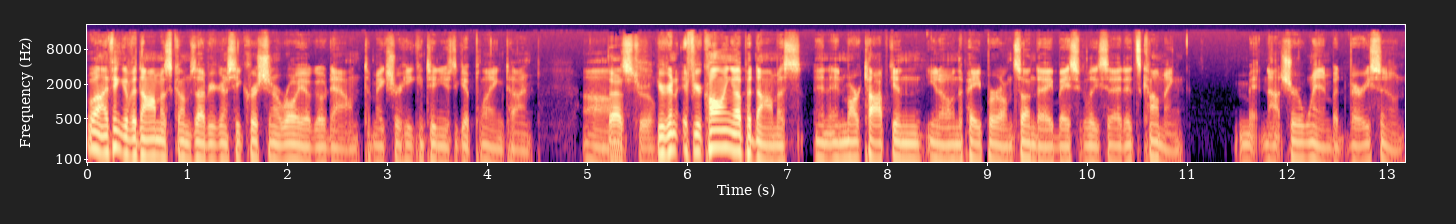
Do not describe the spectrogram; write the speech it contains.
Well, I think if Adames comes up, you're going to see Christian Arroyo go down to make sure he continues to get playing time. Um, That's true. You're gonna if you're calling up Adames, and, and Marc Topkin, you know, in the paper on Sunday, basically said it's coming. Not sure when, but very soon.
